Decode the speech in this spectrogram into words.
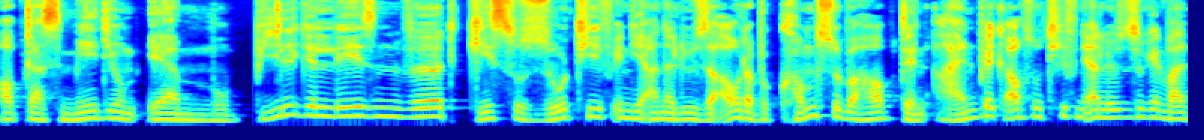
ob das Medium eher mobil gelesen wird, gehst du so tief in die Analyse auch oder bekommst du überhaupt den Einblick, auch so tief in die Analyse zu gehen? Weil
